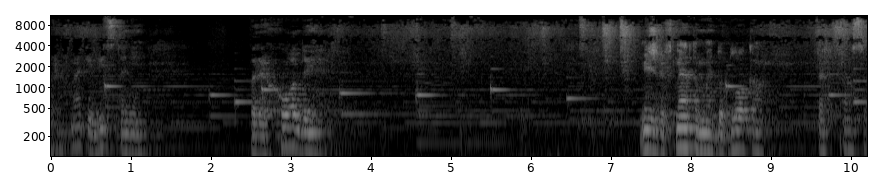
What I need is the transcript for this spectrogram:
арифметів, відстані, переходи. Між рифнетами до блока. Так, траси.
